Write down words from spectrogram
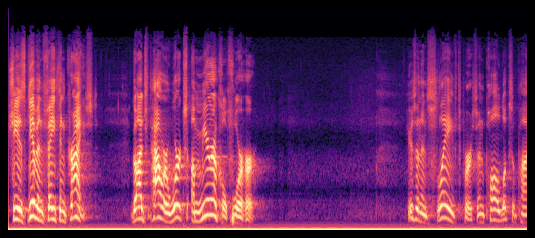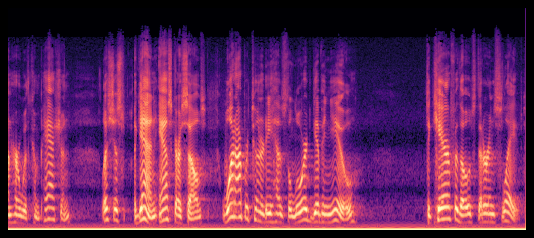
she is given faith in Christ. God's power works a miracle for her. Here's an enslaved person. Paul looks upon her with compassion. Let's just, again, ask ourselves what opportunity has the Lord given you to care for those that are enslaved?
